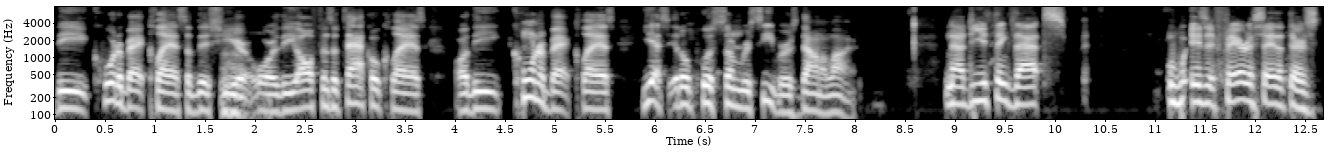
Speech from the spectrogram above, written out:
the quarterback class of this year mm-hmm. or the offensive tackle class or the cornerback class, yes, it'll push some receivers down the line. Now, do you think that's is it fair to say that there's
